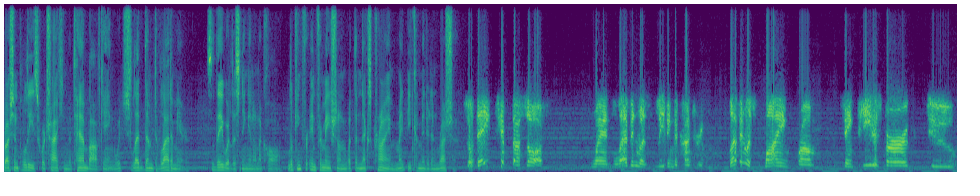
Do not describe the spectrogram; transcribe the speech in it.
Russian police were tracking the Tambov gang, which led them to Vladimir, so they were listening in on a call, looking for information on what the next crime might be committed in Russia. So they tipped us off when Levin was leaving the country. Levin was flying from St. Petersburg to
